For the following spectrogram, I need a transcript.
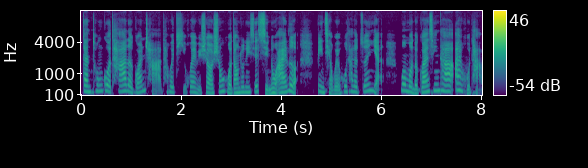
但通过他的观察，他会体会 Michelle 生活当中的一些喜怒哀乐，并且维护她的尊严，默默的关心她、爱护她，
